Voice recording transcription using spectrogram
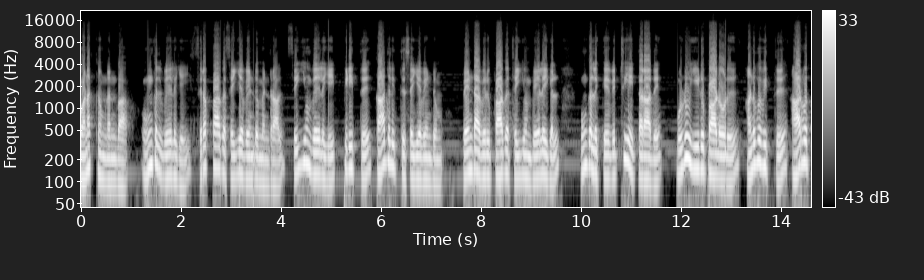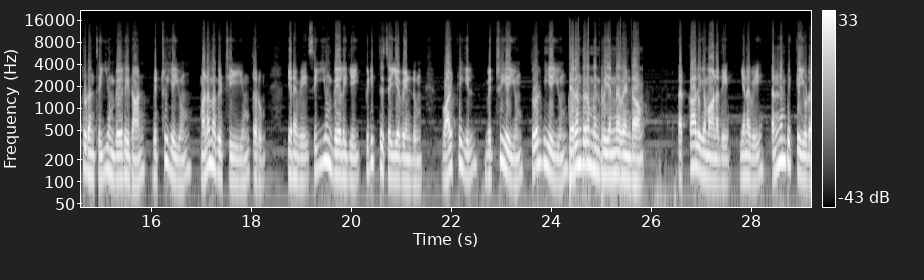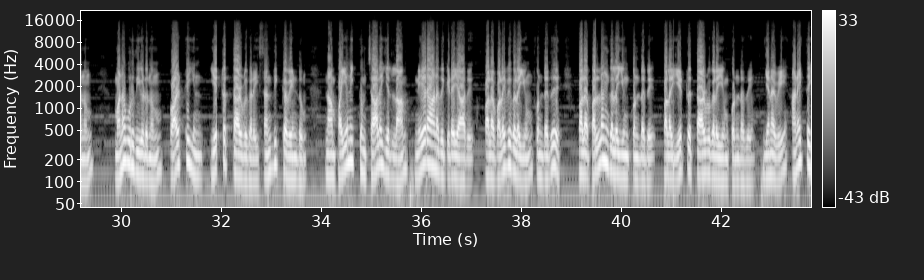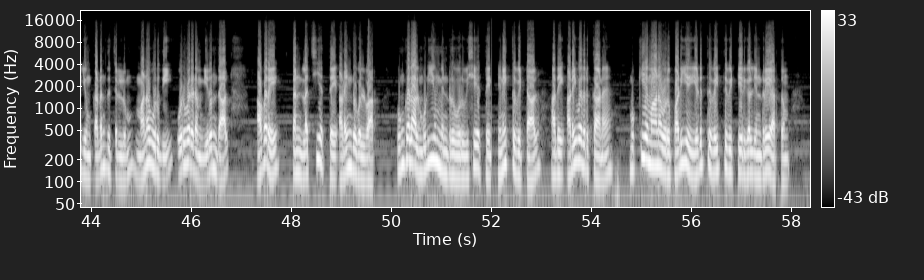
வணக்கம் நண்பா. உங்கள் வேலையை சிறப்பாக செய்ய வேண்டுமென்றால் செய்யும் வேலையை பிடித்து காதலித்து செய்ய வேண்டும். வேண்டா வெறுப்பாக செய்யும் வேலைகள் உங்களுக்கு வெற்றியை தராது. முழு ஈடுபாடோடு அனுபவித்து ஆர்வத்துடன் செய்யும் வேலைதான் வெற்றியையும் மனமகிழ்ச்சியையும் தரும். எனவே செய்யும் வேலையை பிடித்து செய்ய வேண்டும். வாழ்க்கையில் வெற்றியையும் தோல்வியையும் நிரந்தரம் என்று எண்ண வேண்டாம். தற்காலிகமானதே. எனவே தன்னம்பிக்கையுடனும் மன உறுதியுடனும் வாழ்க்கையின் ஏற்றத்தாழ்வுகளை சந்திக்க வேண்டும். நாம் பயணிக்கும் சாலையெல்லாம் நேரானது கிடையாது. பல வளைவுகளையும் கொண்டது பல பள்ளங்களையும் கொண்டது பல ஏற்றத்தாழ்வுகளையும் கொண்டது. எனவே அனைத்தையும் கடந்து செல்லும் மன உறுதி ஒருவரிடம் இருந்தால் அவரே தன் லட்சியத்தை அடைந்து கொள்வார். உங்களால் முடியும் என்று ஒரு விஷயத்தை நினைத்துவிட்டால் அதை அடைவதற்கான முக்கியமான ஒரு படியை எடுத்து வைத்து விட்டீர்கள் என்றே அர்த்தம்.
